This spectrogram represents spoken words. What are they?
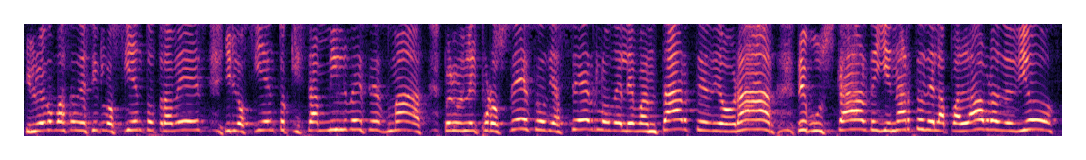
Y luego vas a decir, lo siento otra vez y lo siento quizá mil veces más. Pero en el proceso de hacerlo, de levantarte, de orar, de buscar, de llenarte de la palabra de Dios,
